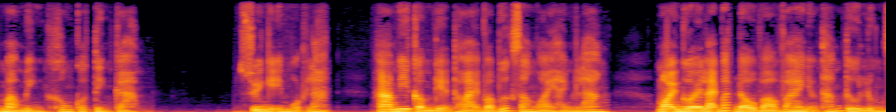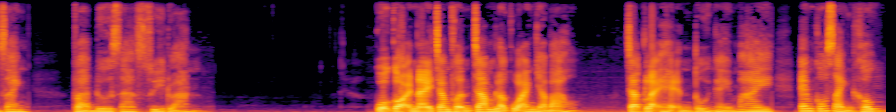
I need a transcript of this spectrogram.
mà mình không có tình cảm. Suy nghĩ một lát, Hà Mi cầm điện thoại và bước ra ngoài hành lang. Mọi người lại bắt đầu vào vai những thám tử lừng danh và đưa ra suy đoán. Cuộc gọi này trăm phần trăm là của anh nhà báo. Chắc lại hẹn tối ngày mai em có rảnh không?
